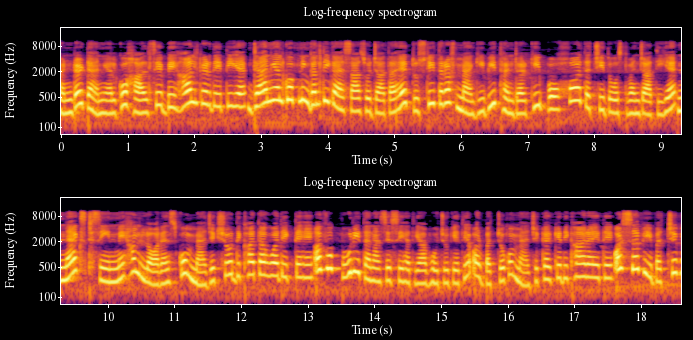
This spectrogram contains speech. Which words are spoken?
थंडर डैनियल को हाल से बेहाल कर देती है। डैनियल को अपनी गलती का एहसास हो जाता है। दूसरी तरफ़ मैगी भी थंडर की बहुत अच्छी दोस्त बन जाती है। नेक्स्ट सीन में हम लॉरेंस को मैजिक शो दिखाता हुआ देखते हैं। अब वो पूरी तरह से सेहतयाब हो चुके थे और बच्चों को मैजिक करके दिखा रहे थे और सभी बच्चे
